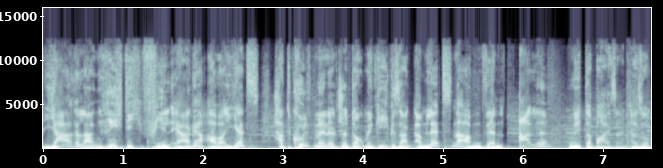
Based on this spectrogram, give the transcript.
Jahre lang richtig viel Ärger, aber jetzt hat Kultmanager Doc McGee gesagt, am letzten Abend werden alle mit dabei sein. Also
